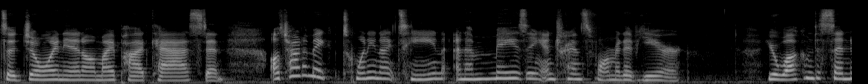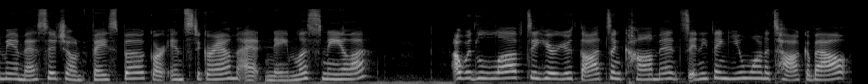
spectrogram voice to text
to join in on my podcast, and I'll try to make 2019 an amazing and transformative year. You're welcome to send me a message on Facebook or Instagram at Nameless Neela. I would love to hear your thoughts and comments, anything you want to talk about.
